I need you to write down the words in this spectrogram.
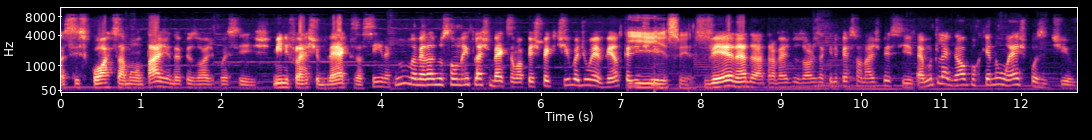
Esses cortes, a montagem do episódio com esses mini flashbacks, assim, né? Que na verdade não são nem flashbacks, é uma perspectiva de um evento que a gente isso, isso. vê, né? Da, através dos olhos daquele personagem específico. É muito legal porque não é expositivo.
